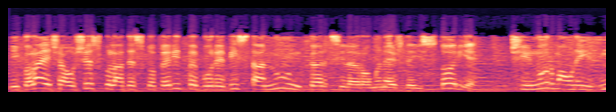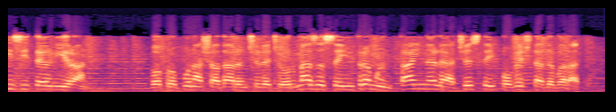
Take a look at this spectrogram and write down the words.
Nicolae Ceaușescu l-a descoperit pe Burebista nu în cărțile românești de istorie, ci în urma unei vizite în Iran. Vă propun așadar în cele ce urmează să intrăm în tainele acestei povești adevărate.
